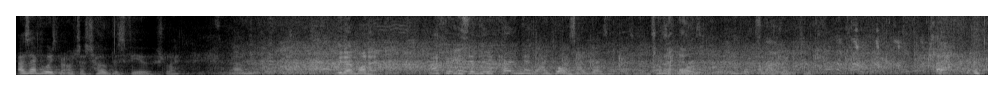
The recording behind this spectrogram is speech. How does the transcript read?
as I've always been, I'll just hold this for you, shall I? Um, You don't want it? I thought you said you were pro- no, I was, I was, I was. I was. Trying to help.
